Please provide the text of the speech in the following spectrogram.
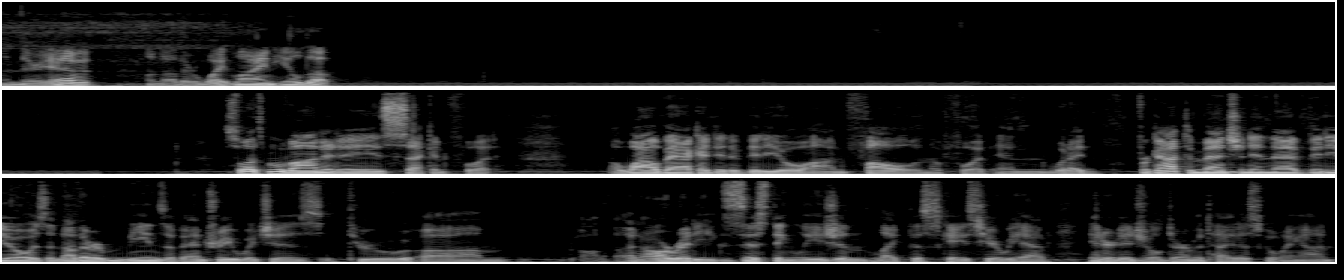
And there you have it, another white line healed up. So let's move on to today's second foot. A while back, I did a video on foul in the foot, and what I forgot to mention in that video is another means of entry, which is through um, an already existing lesion. Like this case here, we have interdigital dermatitis going on.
